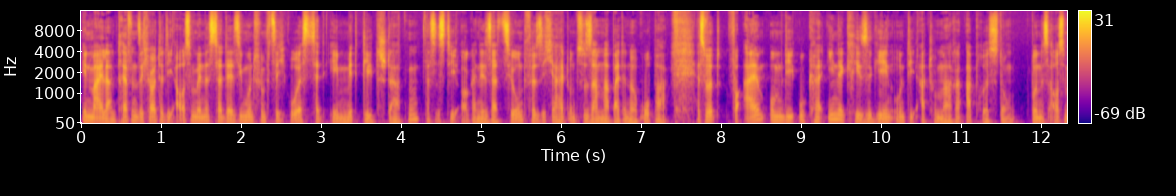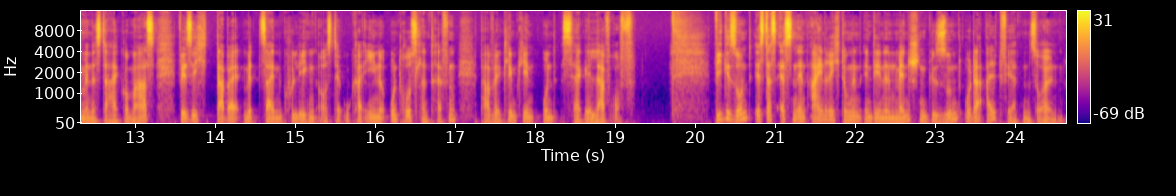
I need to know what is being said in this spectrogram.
In Mailand treffen sich heute die Außenminister der 57 OSZE-Mitgliedstaaten. Das ist die Organisation für Sicherheit und Zusammenarbeit in Europa. Es wird vor allem um die Ukraine-Krise gehen und die atomare Abrüstung. Bundesaußenminister Heiko Maas will sich dabei mit seinen Kollegen aus der Ukraine und Russland treffen, Pavel Klimkin und Sergei Lavrov. Wie gesund ist das Essen in Einrichtungen, in denen Menschen gesund oder alt werden sollen?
